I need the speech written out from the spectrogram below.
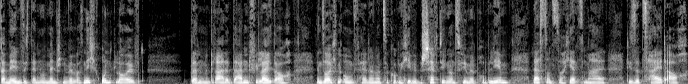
Da melden sich dann nur Menschen, wenn was nicht rund läuft. Dann gerade dann vielleicht auch in solchen Umfeldern mal zu gucken, okay, wir beschäftigen uns viel mit Problemen. Lasst uns doch jetzt mal diese Zeit auch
